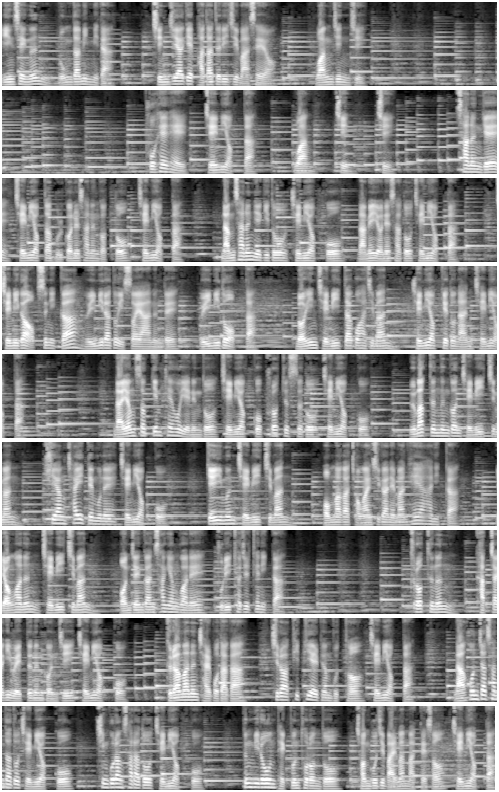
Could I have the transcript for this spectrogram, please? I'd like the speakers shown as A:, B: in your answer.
A: 인생은 농담입니다. 진지하게 받아들이지 마세요. 왕진지 후헤헬 재미없다. 왕 진 지 사는 게 재미없다 물건을 사는 것도 재미없다. 남 사는 얘기도 재미없고 남의 연애사도 재미없다. 재미가 없으니까 의미라도 있어야 하는데 의미도 없다. 너흰 재미있다고 하지만 재미없게도 난 재미없다. 나영석 김태호 예능도 재미없고 프로듀스도 재미없고 음악 듣는 건 재미있지만 취향 차이 때문에 재미없고 게임은 재미있지만 엄마가 정한 시간에만 해야 하니까 영화는 재미있지만 언젠간 상영관에 불이 켜질 테니까 트로트는 갑자기 왜 뜨는 건지 재미없고 드라마는 잘 보다가 7화 PPL 편부터 재미없다. 나 혼자 산다도 재미없고 친구랑 살아도 재미없고 흥미로운 백분 토론도 전부지 말만 맞대서 재미없다.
